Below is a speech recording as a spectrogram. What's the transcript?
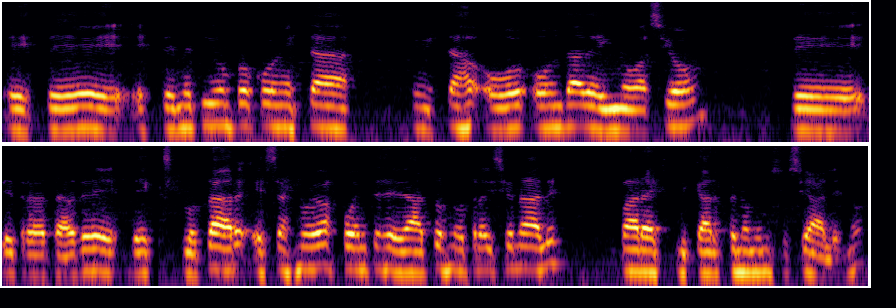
esté, esté metido un poco en esta, en esta onda de innovación, de, tratar de, explotar esas nuevas fuentes de datos no tradicionales para explicar fenómenos sociales, ¿no?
